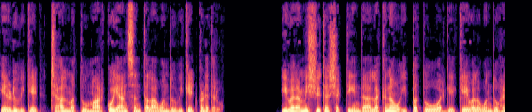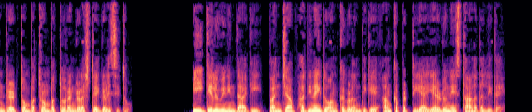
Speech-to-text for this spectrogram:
ಎರಡು ವಿಕೆಟ್ ಚಹಲ್ ಮತ್ತು ಮಾರ್ಕೋ ಯಾನ್ಸನ್ ತಲಾ ಒಂದು ವಿಕೆಟ್ ಪಡೆದರು. ಇವರ ಮಿಶ್ರಿತ ಶಕ್ತಿಯಿಂದ ಲಖನೌ ಇಪ್ಪತ್ತು ಓವರ್ಗೆ ಕೇವಲ ಒಂದು ಹಂಡ್ರೆಡ್ ತೊಂಬತ್ತೊಂಬತ್ತು ರಂಗಳಷ್ಟೇ ಗಳಿಸಿತು. ಈ ಗೆಲುವಿನಿಂದಾಗಿ ಪಂಜಾಬ್ ಹದಿನೈದು ಅಂಕಗಳೊಂದಿಗೆ ಅಂಕಪಟ್ಟಿಯ ಎರಡನೇ ಸ್ಥಾನದಲ್ಲಿದೆ.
